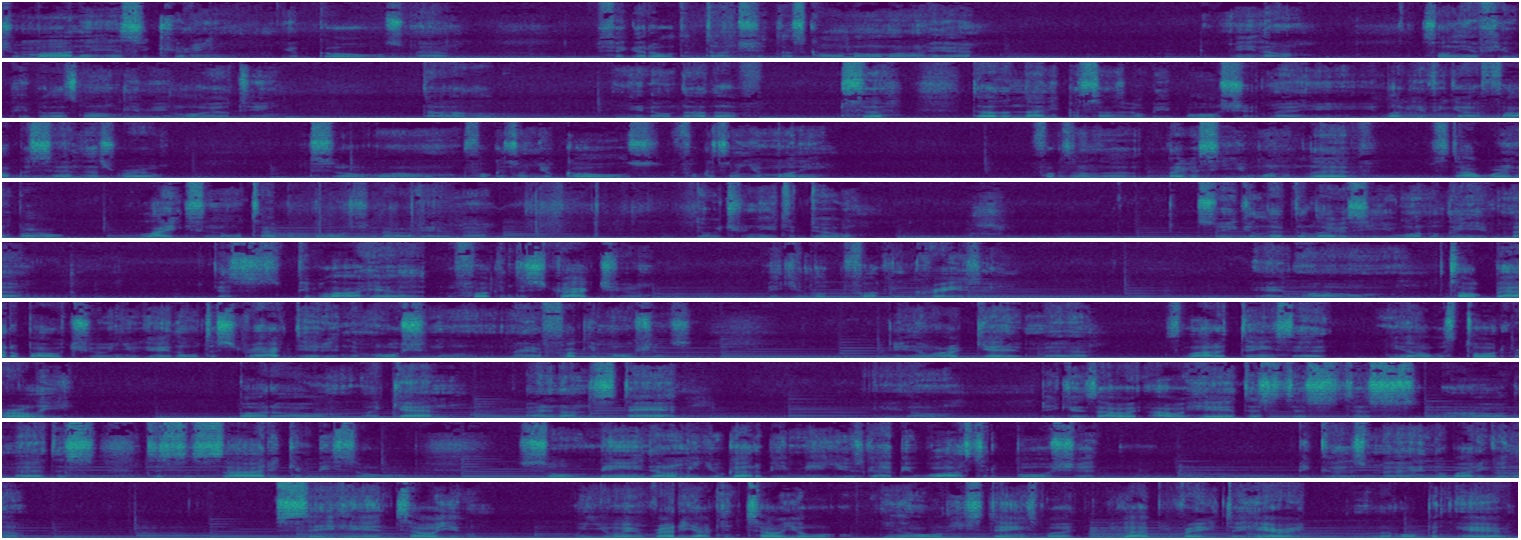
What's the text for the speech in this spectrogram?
your mind and executing your goals, man. Forget all the dumb shit that's going on out here. You know, it's only a few people that's gonna give you loyalty. The other, you know, the other, the other ninety percent is gonna be bullshit, man. You you lucky if you got five percent that's real. So um, focus on your goals. Focus on your money. Focus on the legacy you want to live. Stop worrying about likes and all type of bullshit out here, man. Do what you need to do so you can live the legacy you want to leave, man. Because people out here fucking distract you, make you look fucking crazy, and um, talk bad about you, and you getting all distracted and emotional. Man, fuck emotions. You know, I get it, man. It's a lot of things that you know I was taught early but um, again, I didn't understand, you know, because I would, I would hear this this this oh man this this society can be so so mean. That don't mean you gotta be mean. You just gotta be wise to the bullshit. Because man, ain't nobody gonna sit here and tell you when you ain't ready. I can tell you, you know, all these things, but you gotta be ready to hear it with an open ear.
